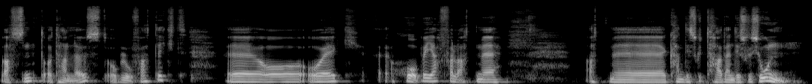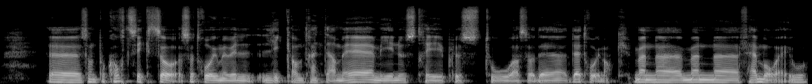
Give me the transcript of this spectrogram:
vassent og tannløst og blodfattig. Og, og, jeg håper iallfall at vi, at vi kan ta den diskusjonen. Uh, sånn På kort sikt så, så, tror jeg vi vil ligge omtrent der med minus tre pluss to. Altså det, det, tror jeg nok. Men, men fem år er jo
